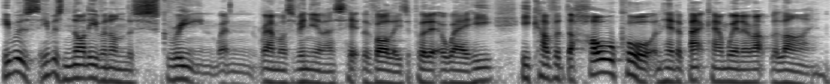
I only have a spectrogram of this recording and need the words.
He was he was not even on the screen when Ramos Vinolas hit the volley to put it away. He he covered the whole court and hit a backhand winner up the line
